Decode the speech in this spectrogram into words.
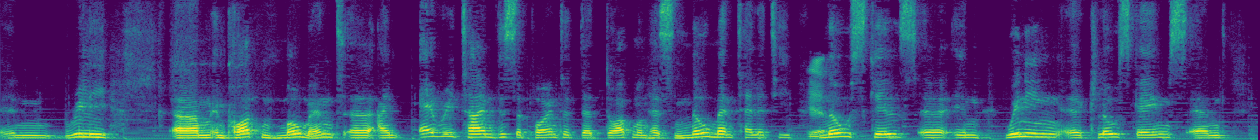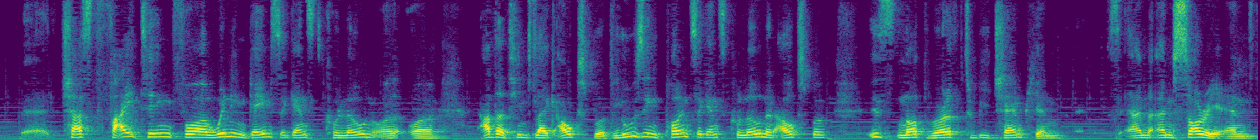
in really um, important moment. Uh, I'm every time disappointed that Dortmund has no mentality, yeah. no skills uh, in winning uh, close games and. Just fighting for winning games against Cologne or, or other teams like Augsburg. Losing points against Cologne and Augsburg is not worth to be champion. I'm, I'm sorry, and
